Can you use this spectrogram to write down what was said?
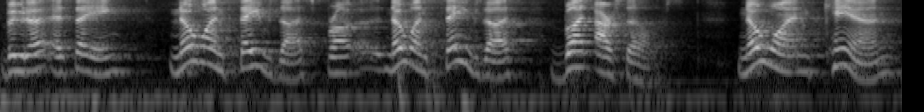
Buddha as saying, "No one saves us from uh, no one saves us but ourselves. No one can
